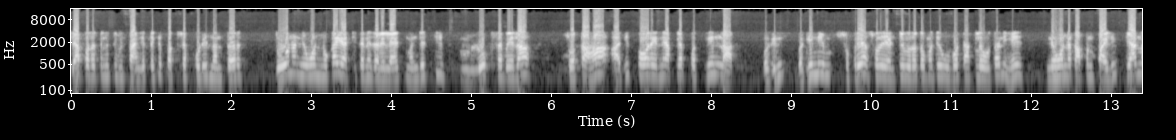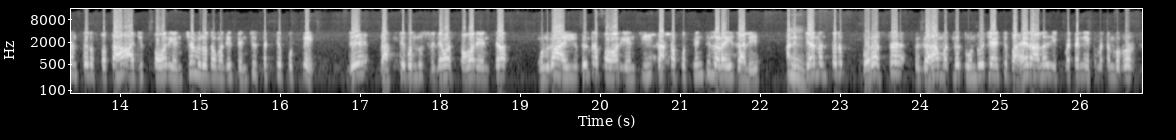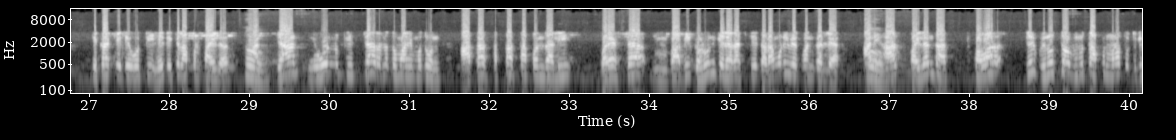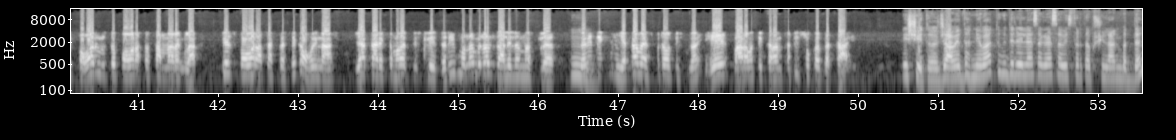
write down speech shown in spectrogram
ज्या पद्धतीने तुम्ही सांगितलं की पक्षफोडीनंतर दोन निवडणुका या ठिकाणी झालेल्या आहेत. म्हणजे ती लोकसभेला स्वतः अजित पवार यांनी आपल्या पत्नींना भगिनी सुप्रिया सुळे यांच्या विरोधामध्ये उभं टाकलं होतं आणि हे निवडणूक आपण पाहिली. त्यानंतर स्वतः अजित पवार यांच्या विरोधामध्ये त्यांचे सख्य पुतणे जे धाकटे बंधू श्रीनिवास पवार यांचा मुलगा आहे युगेंद्र पवार यांची ही काका पुतण्यांची लढाई झाली. आणि. त्यानंतर बरंचसं घरामधलं द्वंद्व जे आहे ते बाहेर आलं एकमेकांनी एकमेकांबरोबर टीका केली होती हे देखील आपण पाहिलं हो. आणि त्या निवडणुकीच्या रणधुमाळीमधून आता सत्ता स्थापन झाली बऱ्याचशा बाबी घडून गेल्या राजकीय घडामोडी वेगवान घडल्या आणि हो. आज पहिल्यांदाच पवार जे विरुद्ध विरुद्ध आपण म्हणत होतो की पवार विरुद्ध पवार असा सामना रंगला तेच पवार आता कसे का होईना या कार्यक्रमाला दिसले जरी मनोमिलन झालेलं नसलं. तरी देखील एका व्यासपीठावर दिसणं हे बारामतीकरांसाठी सुखद धक्का आहे निश्चित. जावेद धन्यवाद तुम्ही दिलेल्या सगळ्या सविस्तर तपशिलांबद्दल.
